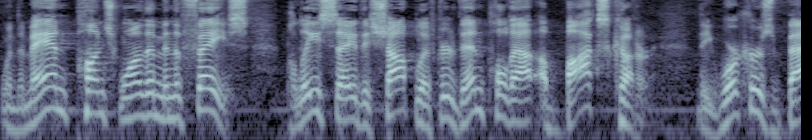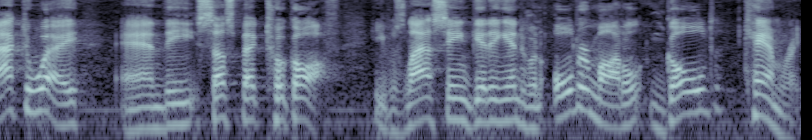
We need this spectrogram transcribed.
When the man punched one of them in the face, police say the shoplifter then pulled out a box cutter. The workers backed away and the suspect took off. He was last seen getting into an older model gold Camry.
